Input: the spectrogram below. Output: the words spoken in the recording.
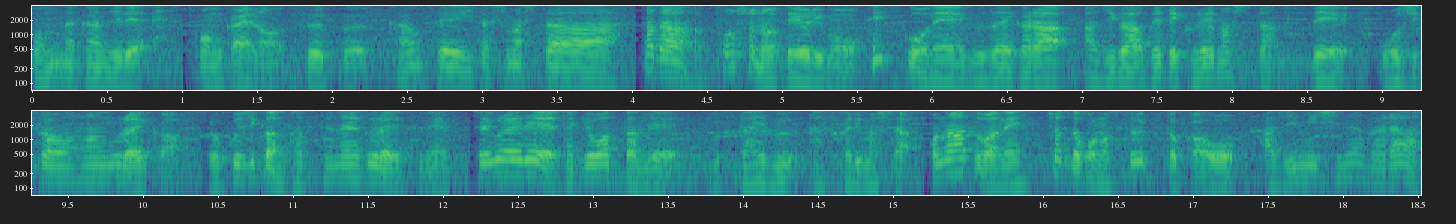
こんな感じで、今回のスープ完成いたしました。ただ当初の予定よりも結構ね具材から味が出てくれましたんで5時間半ぐらいか6時間経ってないぐらいですね。それぐらいで炊き終わったんでだいぶ助かりました。この後はねちょっとこのスープとかを味見しながら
